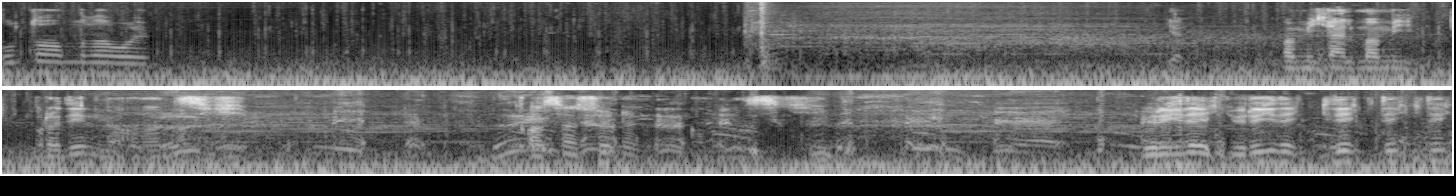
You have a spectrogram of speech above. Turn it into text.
Oldu amına koyayım. Gel. Mami gel Mami. Bura değil mi? Ananı sikeyim. Asansörün önü. Ananı sikeyim. Yürü gidek, yürü gidek, gidek, gidek, gidek.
